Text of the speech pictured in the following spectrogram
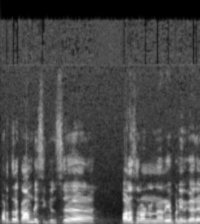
படத்தில் காமெடி சீக்வன்ஸ் பாலசரவணன் நிறைய பண்ணியிருக்காரு.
